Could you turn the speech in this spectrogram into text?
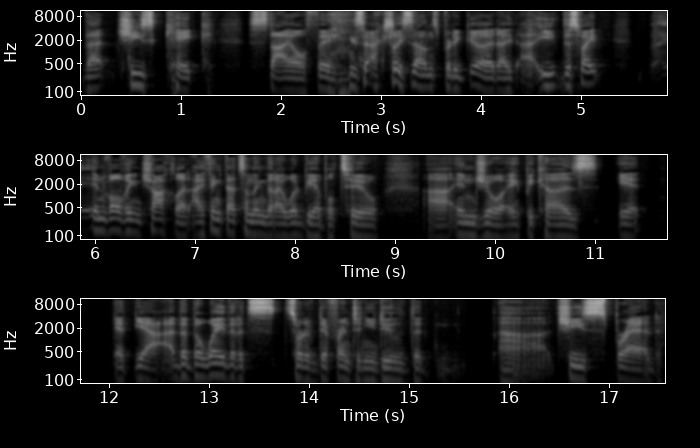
that cheesecake style things actually sounds pretty good. I, I eat, despite involving chocolate, I think that's something that I would be able to uh, enjoy because it it yeah the the way that it's sort of different, and you do the uh, cheese spread,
